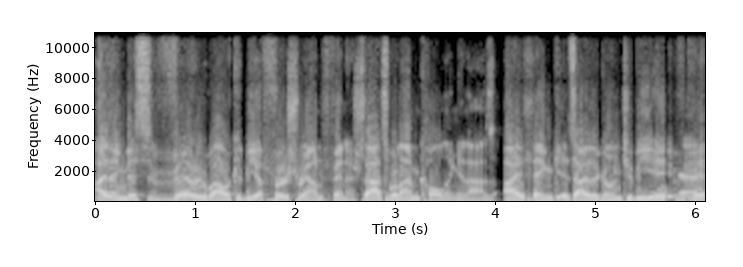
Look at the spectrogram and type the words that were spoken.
I think this very well could be a first round finish. That's what I'm calling it as. I think it's either going to be a okay. very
